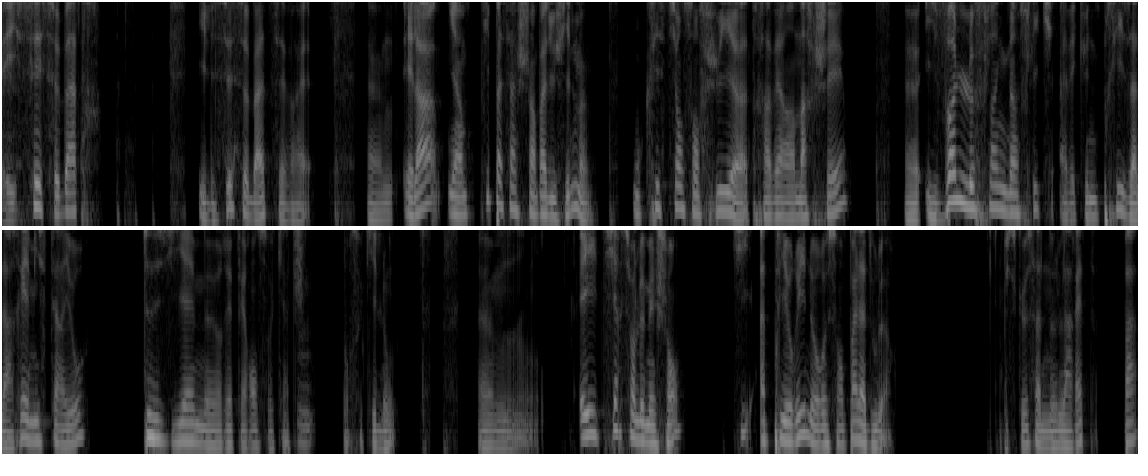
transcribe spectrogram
Et il sait se battre. Il sait se battre, c'est vrai. Euh, et là, il y a un petit passage sympa du film où Christian s'enfuit à travers un marché. Euh, il vole le flingue d'un flic avec une prise à la Rey Mysterio. Deuxième euh, référence au catch, Mm. pour ceux qui l'ont. Euh, et il tire sur le méchant qui, a priori, ne ressent pas la douleur. Puisque ça ne l'arrête pas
